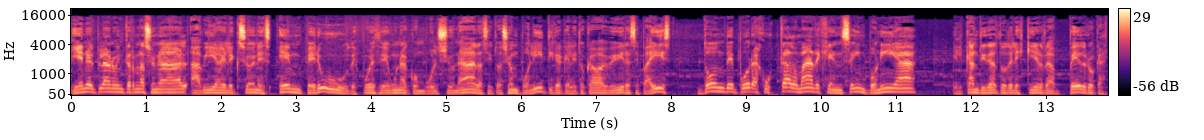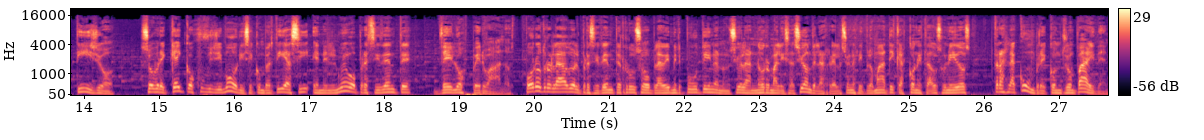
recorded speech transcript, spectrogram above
Y en el plano internacional había elecciones en Perú después de una convulsionada situación política que le tocaba vivir a ese país, donde por ajustado margen se imponía el candidato de la izquierda Pedro Castillo sobre Keiko Fujimori se convertía así en el nuevo presidente de los peruanos. Por otro lado, el presidente ruso Vladimir Putin anunció la normalización de las relaciones diplomáticas con Estados Unidos tras la cumbre con Joe Biden.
